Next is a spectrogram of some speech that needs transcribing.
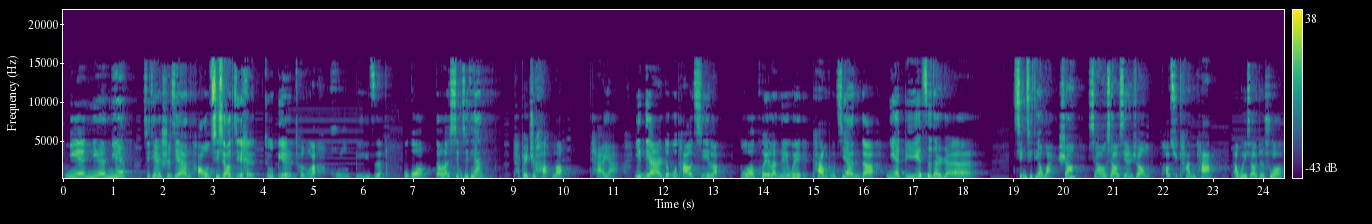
捏捏捏。几天时间，淘气小姐 就变成了红鼻子。不过到了星期天，她被治好了。她呀，一点儿都不淘气了。多亏了那位看不见的捏鼻子的人。星期天晚上，小小先生跑去看他。他微笑着说：“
